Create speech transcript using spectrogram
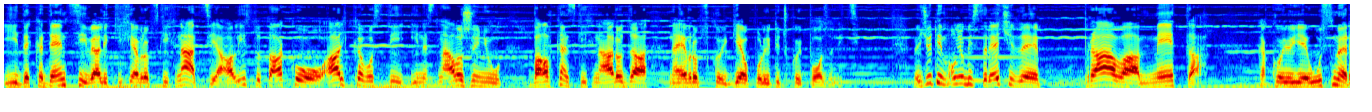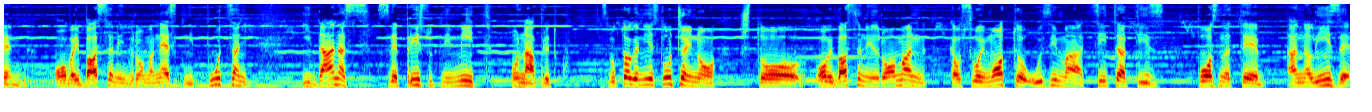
i dekadenciji velikih evropskih nacija, ali isto tako o aljkavosti i nesnalaženju balkanskih naroda na evropskoj geopolitičkoj pozornici. Međutim, mogli bi se reći da je prava meta ka kojoj je usmeren ovaj basanin romaneskni pucanj i danas sve prisutni mit o napretku. Zbog toga nije slučajno što ovaj basani roman kao svoj moto uzima citat iz poznate analize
